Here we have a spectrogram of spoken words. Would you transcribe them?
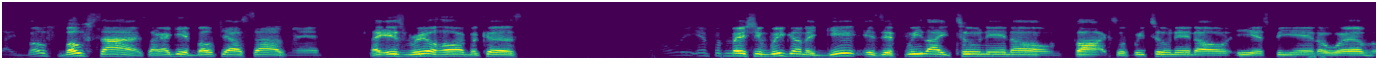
like both both sides. Like I get both y'all sides, man. Like it's real hard because only information we're gonna get is if we like tune in on Fox or if we tune in on ESPN or wherever,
